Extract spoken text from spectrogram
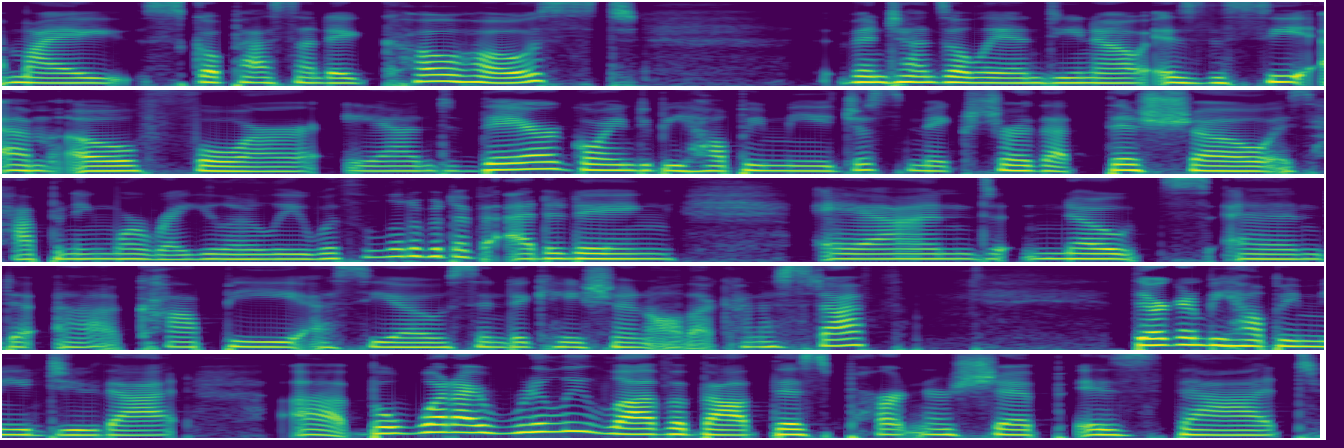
my Scope Past Sunday co host Vincenzo Landino is the CMO for, and they are going to be helping me just make sure that this show is happening more regularly with a little bit of editing and notes and uh, copy, SEO, syndication, all that kind of stuff. They're going to be helping me do that. Uh, but what I really love about this partnership is that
